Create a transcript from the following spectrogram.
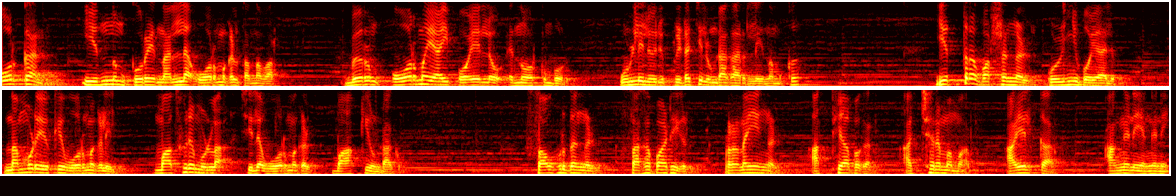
ഓർക്കാൻ ഇന്നും കുറെ നല്ല ഓർമ്മകൾ തന്നവർ. വെറും ഓർമ്മയായി പോയല്ലോ എന്ന് എന്നോർക്കുമ്പോൾ ഉള്ളിലൊരു പിടച്ചിലുണ്ടാകാറില്ലേ നമുക്ക്? എത്ര വർഷങ്ങൾ കൊഴിഞ്ഞു പോയാലും നമ്മുടെയൊക്കെ ഓർമ്മകളിൽ മധുരമുള്ള ചില ഓർമ്മകൾ ബാക്കിയുണ്ടാകും. സൗഹൃദങ്ങൾ സഹപാഠികൾ പ്രണയങ്ങൾ അധ്യാപകർ അച്ഛനമ്മമാർ അയൽക്കാർ അങ്ങനെ അങ്ങനെ.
